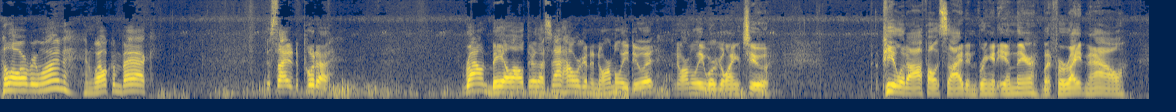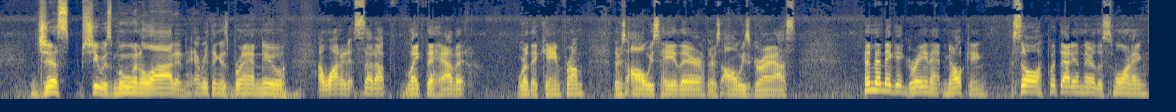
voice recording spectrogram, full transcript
Hello everyone and welcome back. Decided to put a round bale out there. That's not how we're going to normally do it. Normally we're going to peel it off outside and bring it in there. But for right now, just she was mooing a lot and everything is brand new. I wanted it set up like they have it where they came from. There's always hay there. There's always grass. And then they get grain at milking. So I put that in there this morning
